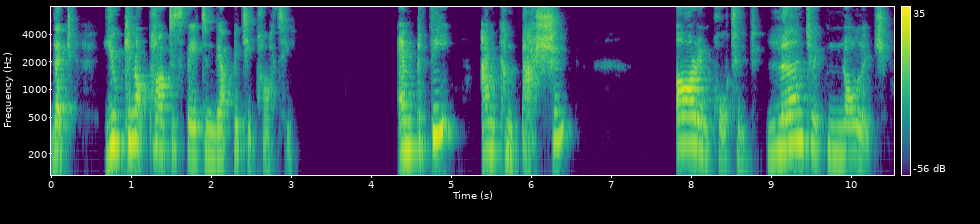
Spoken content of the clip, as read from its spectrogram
that you cannot participate in their pity party. Empathy and compassion are important. Learn to acknowledge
